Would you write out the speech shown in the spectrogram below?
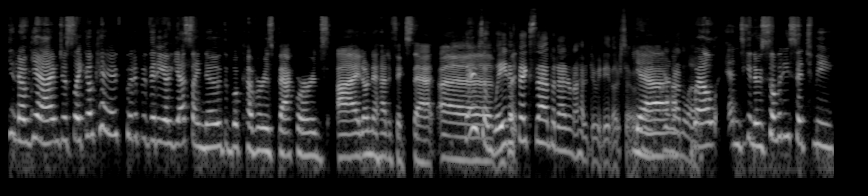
you know, yeah, I'm just like, okay, I've put up a video. Yes, I know the book cover is backwards. I don't know how to fix that. Uh, There's a way to fix that, but I don't know how to do it either. So you're- yeah, you're not alone. well, and you know, somebody said to me,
